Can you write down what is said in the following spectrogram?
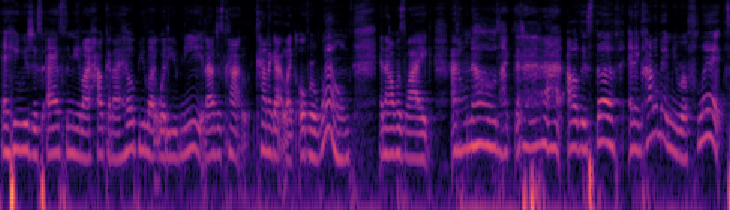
And he was just asking me, like, how can I help you? Like, what do you need? And I just kind of, kind of got like overwhelmed. And I was like, I don't know, like, da, da, da, all this stuff. And it kind of made me reflect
